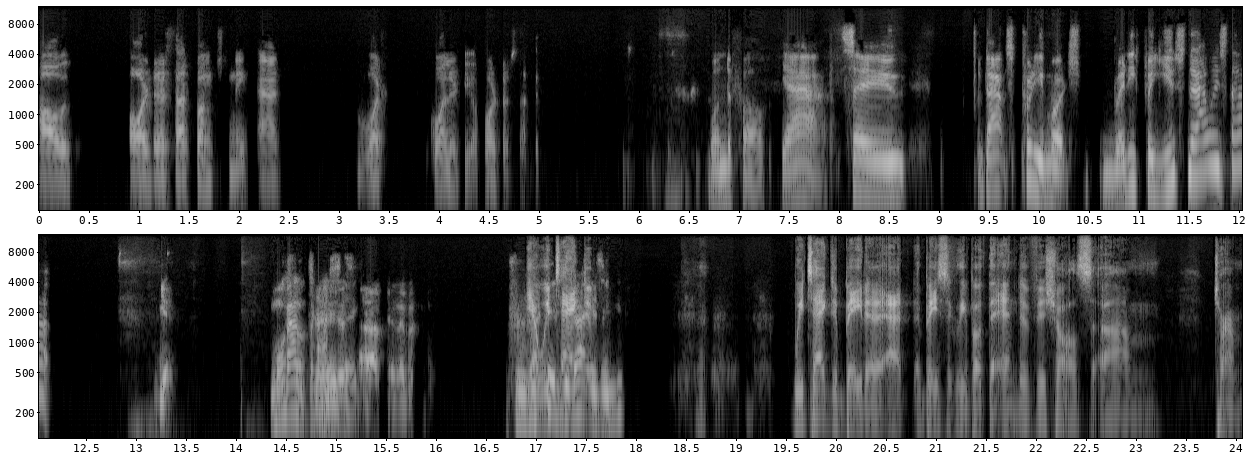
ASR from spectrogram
how orders are functioning and what quality of orders are there. Wonderful. Yeah. So that's pretty much ready for use now, is that? Yeah. Most Fantastic. of the. Yeah, we tagged a, we tagged a beta at basically about the end of Vishal's um, term,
